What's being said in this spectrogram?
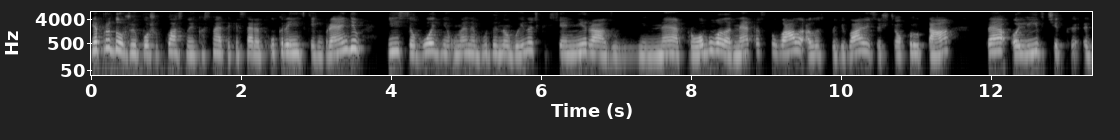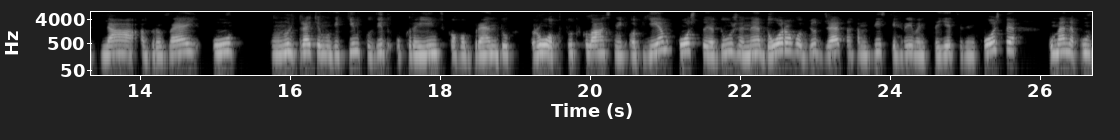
Я продовжую пошук класної косметики серед українських брендів. І сьогодні у мене буде новиночка. Ще ні разу її не пробувала, не тестувала, але сподіваюся, що крута. Це олівчик для бровей у 03 відтінку від українського бренду Роб. Тут класний об'єм, коштує дуже недорого, бюджетно, там 200 гривень, здається, він коштує. У мене у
